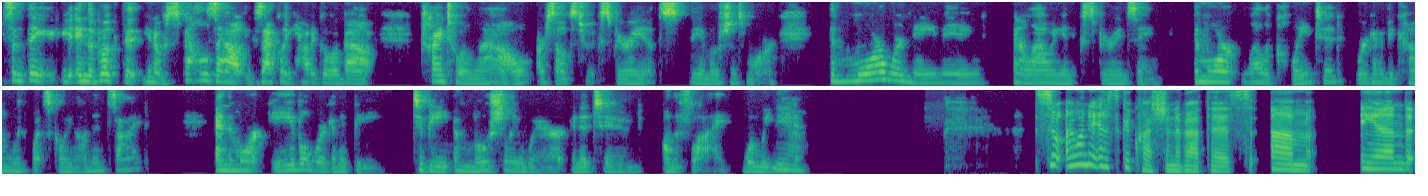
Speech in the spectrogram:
something in the book that you know spells out exactly how to go about trying to allow ourselves to experience the emotions more the more we're naming and allowing and experiencing the more well acquainted we're going to become with what's going on inside and the more able we're going to be to be emotionally aware and attuned on the fly when we need yeah. it. So I want to ask a question about this. Um, and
